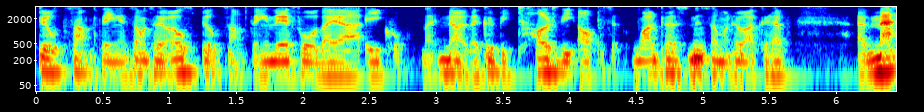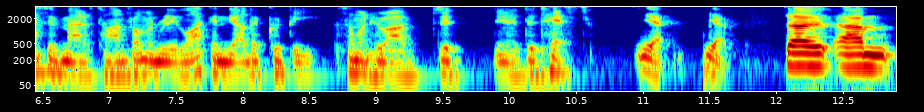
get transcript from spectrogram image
built something and so and so else built something, and therefore they are equal. Like, no, they could be totally opposite. One person Mm. is someone who I could have a massive amount of time from and really like, and the other could be someone who I de- you know detest. Yeah, yeah. So, um,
